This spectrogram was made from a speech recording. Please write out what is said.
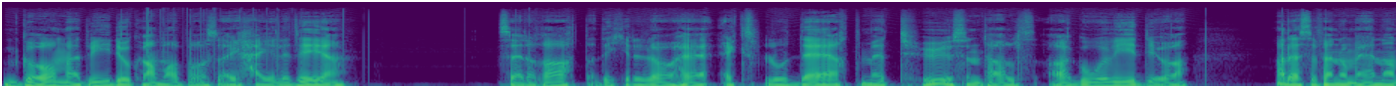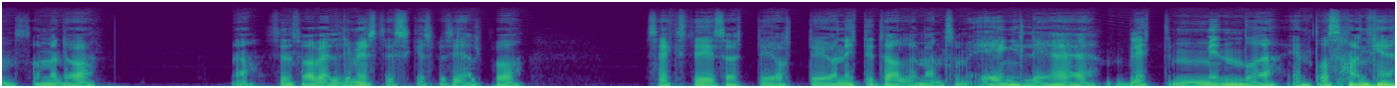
går med et videokamera på seg hele tida, så er det rart at ikke det da har eksplodert med tusentalls av gode videoer av disse fenomenene som vi da ja, syns var veldig mystiske, spesielt på 60-, 70-, 80- og 90-tallet, men som egentlig har blitt mindre interessante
